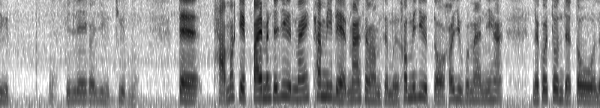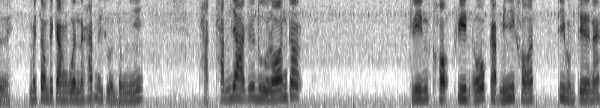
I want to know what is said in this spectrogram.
ยืดเนี่ยฟิลเล่ก็ยืดยืดหมด แต่ถามว่าเก็บไปมันจะยืดไหมถ้ามีแดดมาสม่ำเสมอเขาไม่ยืดต่อเขาอยู่ประมาณนี้ฮะแล้วก็ต้นจะโตเลย ไม่ต้องไปกังวลนะครับ ในส่วนตรงนี้ ผักทำยากฤดูร้อนก็ กรีนกรีนโอ๊กกับมินิคอสที่ผมเจอนะ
